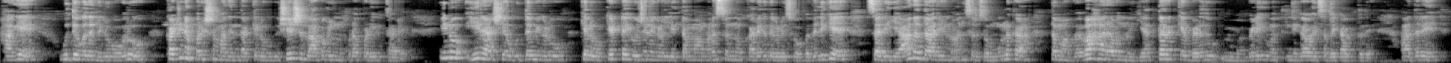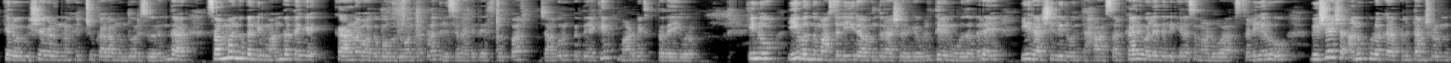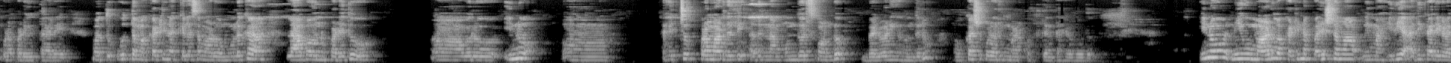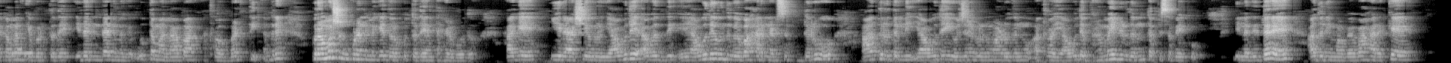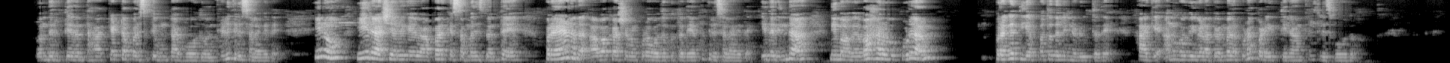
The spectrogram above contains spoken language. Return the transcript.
ಹಾಗೆ ಉದ್ಯೋಗದಲ್ಲಿರುವವರು ಕಠಿಣ ಪರಿಶ್ರಮದಿಂದ ಕೆಲವು ವಿಶೇಷ ಲಾಭಗಳನ್ನು ಕೂಡ ಪಡೆಯುತ್ತಾರೆ. ಇನ್ನು ಈ ರಾಶಿಯ ಉದ್ಯಮಿಗಳು ಕೆಲವು ಕೆಟ್ಟ ಯೋಜನೆಗಳಲ್ಲಿ ತಮ್ಮ ಮನಸ್ಸನ್ನು ಕಾರ್ಯಗತಗೊಳಿಸುವ ಬದಲಿಗೆ ಸರಿಯಾದ ದಾರಿಯನ್ನು ಅನುಸರಿಸುವ ಮೂಲಕ ತಮ್ಮ ವ್ಯವಹಾರವನ್ನು ಎತ್ತರಕ್ಕೆ ಬೆಳೆದು ಬೆಳೆಯುವಂತೆ ನಿಗಾವಹಿಸಬೇಕಾಗುತ್ತದೆ. ಆದರೆ ಕೆಲವು ವಿಷಯಗಳನ್ನು ಹೆಚ್ಚು ಕಾಲ ಮುಂದುವರಿಸುವುದರಿಂದ ಸಂಬಂಧದಲ್ಲಿ ಮಂದತೆಗೆ ಕಾರಣವಾಗಬಹುದು ಅಂತ ಕೂಡ ತಿಳಿಸಲಾಗಿದೆ. ಸ್ವಲ್ಪ ಜಾಗರೂಕತೆಯಾಗಿ ಮಾಡಬೇಕಾಗ್ತದೆ ಇವರು. ಇನ್ನು ಈ ಒಂದು ಮಾಸದಲ್ಲಿ ಈ ಒಂದು ರಾಶಿಯವರಿಗೆ ವೃತ್ತಿಯಲ್ಲಿ ನೋಡುವುದಾದರೆ, ಈ ರಾಶಿಯಲ್ಲಿರುವಂತಹ ಸರ್ಕಾರಿ ವಲಯದಲ್ಲಿ ಕೆಲಸ ಮಾಡುವ ಸ್ಥಳೀಯರು ವಿಶೇಷ ಅನುಕೂಲಕರ ಫಲಿತಾಂಶಗಳನ್ನು ಕೂಡ ಪಡೆಯುತ್ತಾರೆ ಮತ್ತು ಉತ್ತಮ ಕಠಿಣ ಕೆಲಸ ಮಾಡುವ ಮೂಲಕ ಲಾಭವನ್ನು ಪಡೆದು ಅವರು ಇನ್ನೂ ಹೆಚ್ಚು ಪ್ರಮಾಣದಲ್ಲಿ ಅದನ್ನು ಮುಂದುವರಿಸಿಕೊಂಡು ಬೆಳವಣಿಗೆ ಹೊಂದಲು ಅವಕಾಶ ಕೂಡ ಅವ್ರಿಗೆ ಮಾಡಿಕೊಡ್ತದೆ ಅಂತ ಹೇಳ್ಬೋದು. ಇನ್ನು ನೀವು ಮಾಡುವ ಕಠಿಣ ಪರಿಶ್ರಮ ನಿಮ್ಮ ಹಿರಿಯ ಅಧಿಕಾರಿಗಳ ಗಮನಕ್ಕೆ ಬರುತ್ತದೆ. ಇದರಿಂದ ನಿಮಗೆ ಉತ್ತಮ ಲಾಭ ಅಥವಾ ಬಡ್ತಿ ಅಂದ್ರೆ ಪ್ರಮೋಷನ್ ಕೂಡ ನಿಮಗೆ ದೊರಕುತ್ತದೆ ಅಂತ ಹೇಳ್ಬೋದು. ಹಾಗೆ ಈ ರಾಶಿಯವರು ಯಾವುದೇ ಅವಧಿ, ಯಾವುದೇ ಒಂದು ವ್ಯವಹಾರ ನಡೆಸುತ್ತಿದ್ದರೂ ಆತುರದಲ್ಲಿ ಯಾವುದೇ ಯೋಜನೆಗಳನ್ನು ಮಾಡುವುದನ್ನು ಅಥವಾ ಯಾವುದೇ ಭ್ರಮೆಯಲ್ಲಿರುವುದನ್ನು ತಪ್ಪಿಸಬೇಕು. ಇಲ್ಲದಿದ್ದರೆ ಅದು ನಿಮ್ಮ ವ್ಯವಹಾರಕ್ಕೆ ಒಂದು ರೀತಿಯಾದಂತಹ ಕೆಟ್ಟ ಪರಿಸ್ಥಿತಿ ಉಂಟಾಗಬಹುದು ಅಂತ ಹೇಳಿ ತಿಳಿಸಲಾಗಿದೆ. ಇನ್ನು ಈ ರಾಶಿಯವರಿಗೆ ವ್ಯಾಪಾರಕ್ಕೆ ಸಂಬಂಧಿಸಿದಂತೆ ಪ್ರಯಾಣದ ಅವಕಾಶಗಳು ಕೂಡ ಒದಗುತ್ತದೆ ಅಂತ ತಿಳಿಸಲಾಗಿದೆ. ಇದರಿಂದ ನಿಮ್ಮ ವ್ಯವಹಾರವು ಕೂಡ ಪ್ರಗತಿಯ ಪಥದಲ್ಲಿ ನಡೆಯುತ್ತದೆ. ಹಾಗೆ ಅನುಭವಿಗಳ ಬೆಂಬಲ ಕೂಡ ಪಡೆಯುತ್ತೀರಾ ಅಂತ ತಿಳಿಸಬಹುದು.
